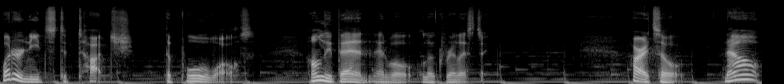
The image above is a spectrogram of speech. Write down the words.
Water needs to touch the pool walls. Only then it will look realistic. Alright, so now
